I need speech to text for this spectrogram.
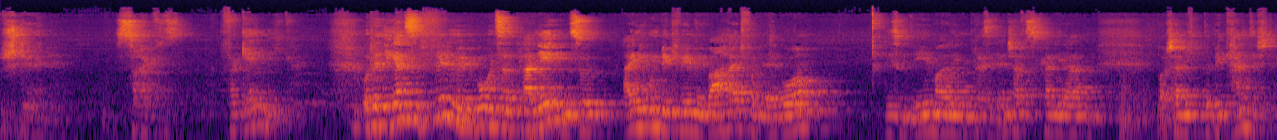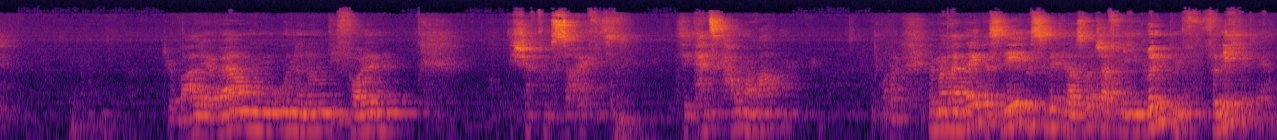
Stöhne, Seufzen, Vergänglichkeit. Oder die ganzen Filme über unseren Planeten, so eine unbequeme Wahrheit von El Gore, diesem ehemaligen Präsidentschaftskandidaten, wahrscheinlich der bekannteste. Globale Erwärmung und und und, die Folgen. Die Schöpfung seufzt. Sie kann es kaum erwarten. Oder wenn man daran denkt, dass Lebensmittel aus wirtschaftlichen Gründen vernichtet werden.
